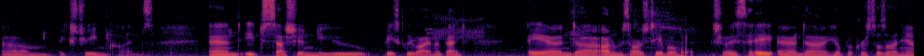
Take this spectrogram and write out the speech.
um, extreme cleanse, and each session you basically lie on a bed and uh, on a massage table, should I say, and uh, he'll put crystals on you.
